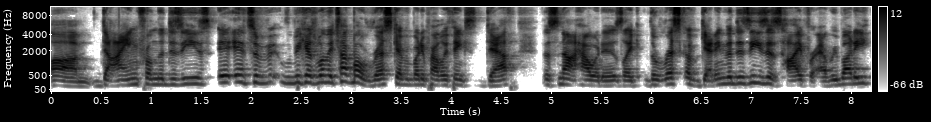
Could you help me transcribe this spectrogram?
um, dying from the disease. It, it's a, because when they talk about risk, everybody probably thinks death. That's not how it is. Like the risk of getting the disease is high for everybody,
